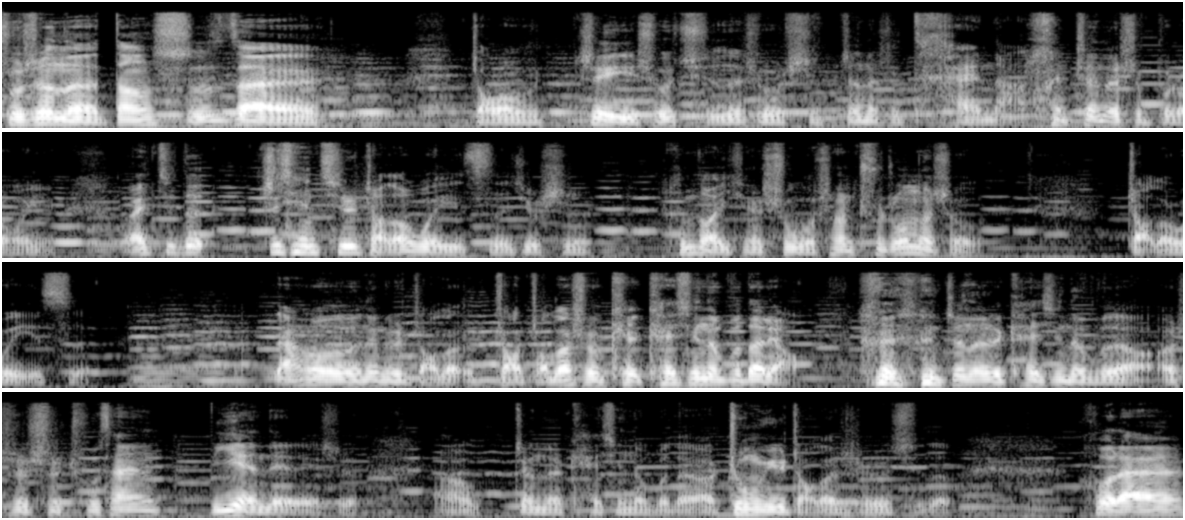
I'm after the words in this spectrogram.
说真的，当时在找这一首曲子的时候，是真的是太难了，真的是不容易。我还记得之前其实找到过一次，就是很早以前，是我上初中的时候找到过一次。然后那个找到找找到时候开开心的不得了，真的是开心的不得了。是是初三毕业那那是，然后真的开心的不得了，终于找到这首曲子。后来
